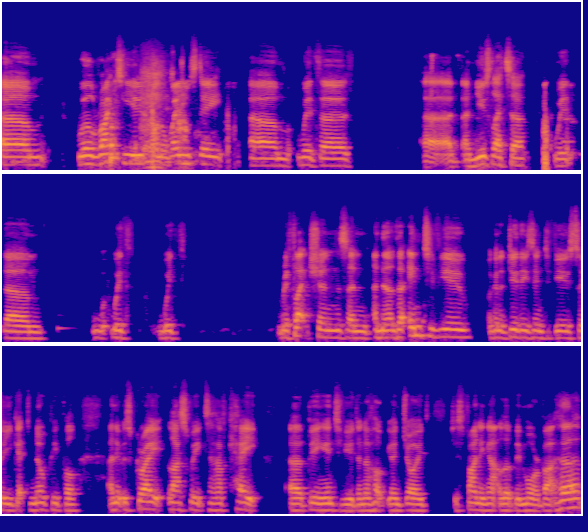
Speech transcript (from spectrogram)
Um, we'll write to you on a Wednesday um, with a, a, a, newsletter with um, with with reflections and another interview. I'm going to do these interviews so you get to know people. And it was great last week to have Kate uh, being interviewed, and I hope you enjoyed just finding out a little bit more about her.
